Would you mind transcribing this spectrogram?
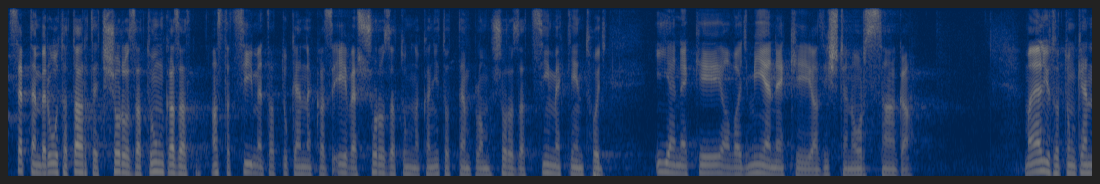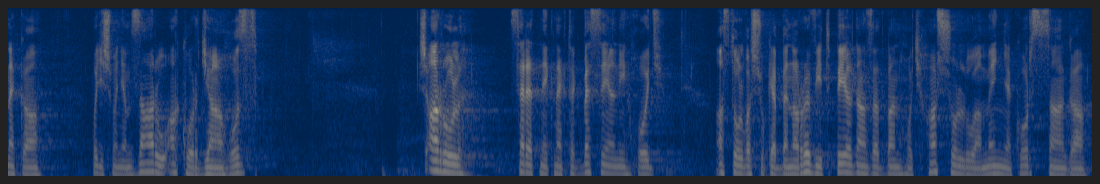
Szeptember óta tart egy sorozatunk, az a, azt a címet adtuk ennek az éves sorozatunknak, a Nyitott Templom sorozat címeként, hogy ilyeneké, vagy milyeneké az Isten országa. Ma eljutottunk ennek a hogy is mondjam, záró akkordjához, és arról szeretnék nektek beszélni, hogy azt olvassuk ebben a rövid példázatban, hogy hasonló a mennyek országa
